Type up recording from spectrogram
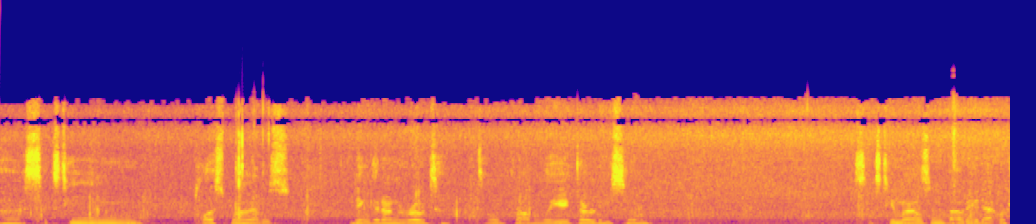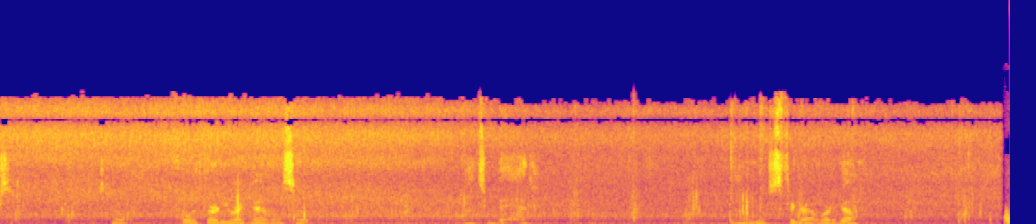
Uh, 16 plus miles. I didn't get on the road till probably 8.30, so 16 miles in about 8 hours. So 4.30 right now, so not too bad. Let me just figure out where to. Go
